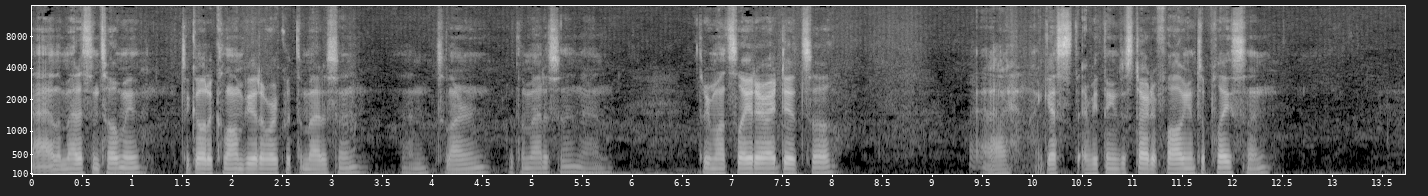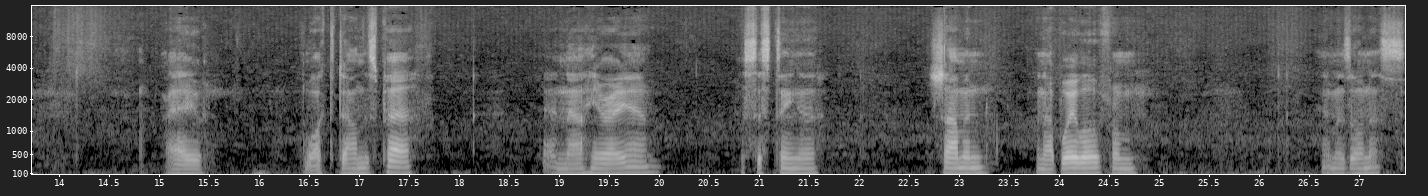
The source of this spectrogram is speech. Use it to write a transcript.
Uh, the medicine told me to go to Colombia to work with the medicine and to learn with the medicine, and three months later I did so. Uh, I guess everything just started falling into place, and I walked down this path, and now here I am, assisting a shaman, an abuelo from Amazonas,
